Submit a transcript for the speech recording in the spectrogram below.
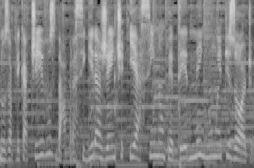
Nos aplicativos dá para seguir a gente e assim não perder nenhum episódio.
